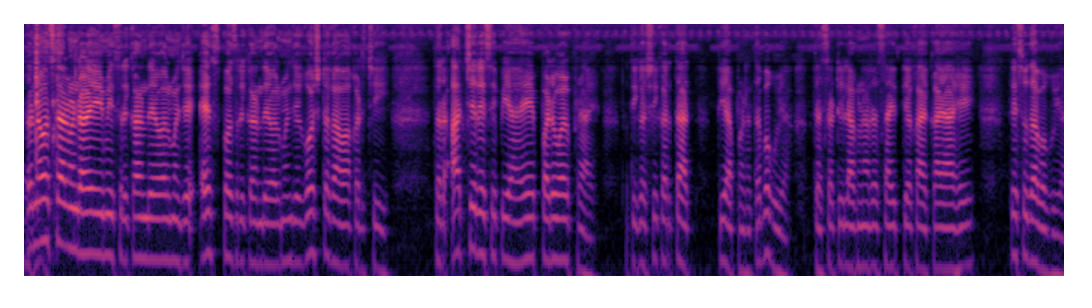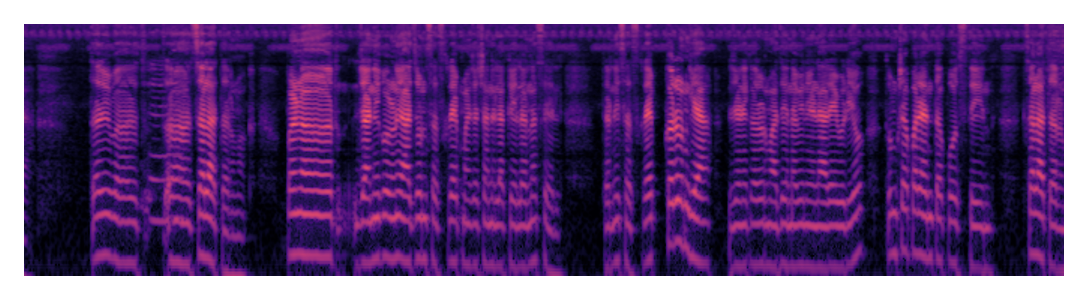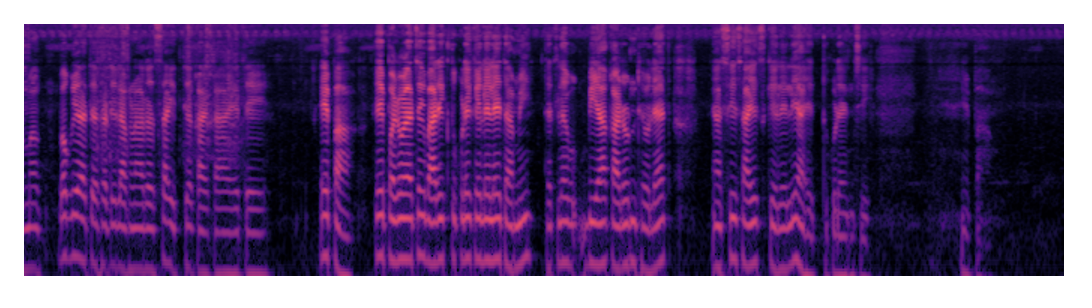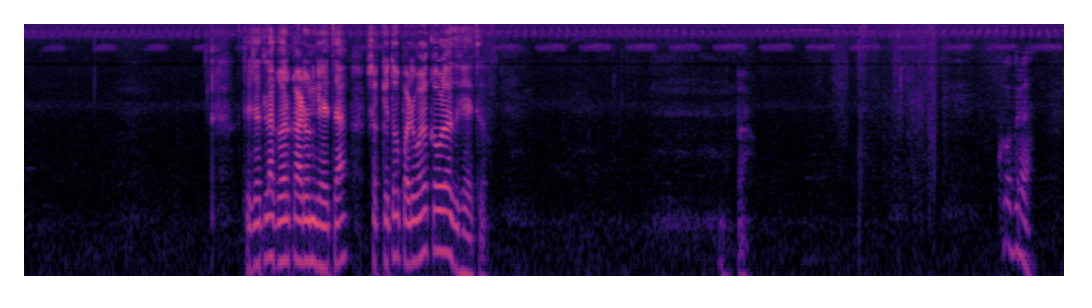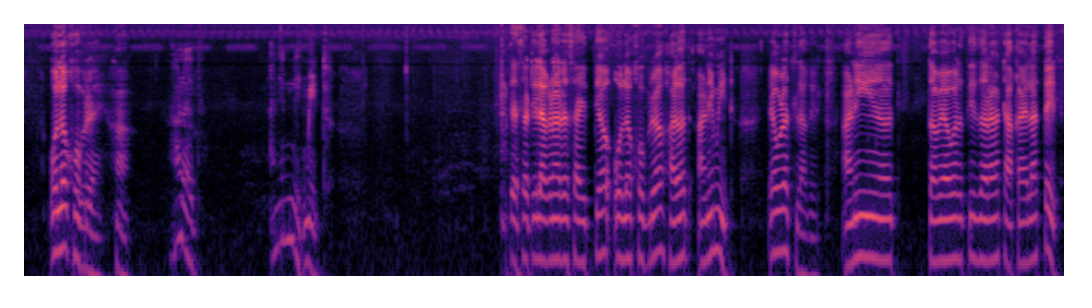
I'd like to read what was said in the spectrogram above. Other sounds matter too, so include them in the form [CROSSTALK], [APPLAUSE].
तर नमस्कार मंडळी मी श्रीकांत देवल म्हणजे एस फ श्रीकांत देवल म्हणजे गोष्ट गावाकडची. तर आजची रेसिपी आहे पडवळ फ्राय. तर ती कशी करतात ती आपण आता बघूया. त्यासाठी लागणारं साहित्य काय काय आहे ते सुद्धा बघूया. तरी चला तर मग. पण ज्याने कोणी अजून सबस्क्राईब माझ्या चॅनेलला केलं नसेल त्यांनी सबस्क्राईब करून घ्या जेणेकरून माझे नवीन येणारे व्हिडिओ तुमच्यापर्यंत पोचतील. चला तर मग बघूया त्यासाठी लागणारं साहित्य काय काय आहे ते. हे पहा हे पडवळाचे बारीक तुकडे केलेले आहेत आम्ही. त्यातल्या बिया काढून ठेवल्यात. अशी साईज केलेली आहेत तुकड्यांची. हे पहा. त्याच्यातला गर काढून घ्यायचा. शक्यतो पडवळ कवळच घ्यायचं. खोबरं. ओलं खोबरं आहे हां. हळद आणि मीठ. मीठ. त्यासाठी लागणारं साहित्य ओलं खोबरं हळद आणि मीठ एवढंच लागेल. आणि तव्यावरती जरा टाकायला तेल.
